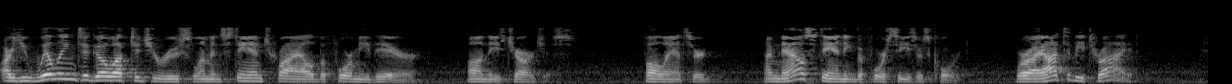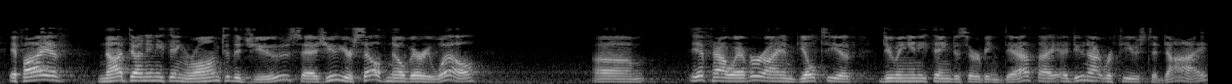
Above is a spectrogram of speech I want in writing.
Are you willing to go up to Jerusalem and stand trial before me there on these charges? Paul answered, I'm now standing before Caesar's court, where I ought to be tried. If I have not done anything wrong to the Jews, as you yourself know very well, um, if, however, I am guilty of doing anything deserving death, I, I do not refuse to die.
